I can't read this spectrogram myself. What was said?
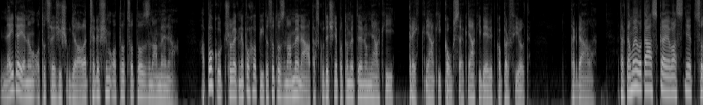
nejde jenom o to, co Ježíš udělal, ale především o to, co to znamená. A pokud člověk nepochopí to, co to znamená, tak skutečně potom je to jenom nějaký trik, nějaký kousek, nějaký David Copperfield, tak dále. A tak ta moje otázka je vlastně, co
